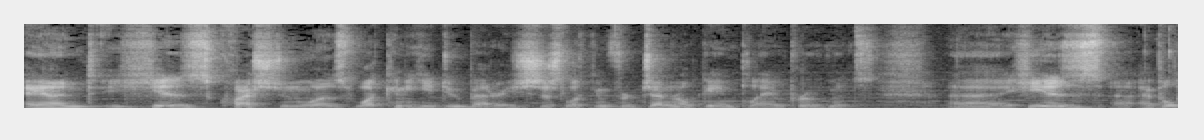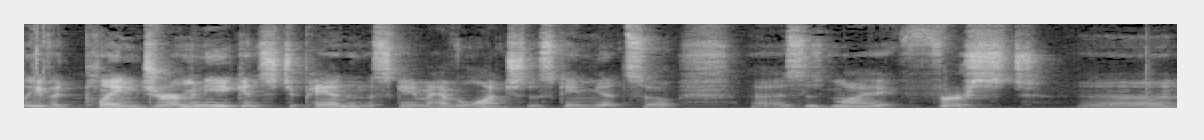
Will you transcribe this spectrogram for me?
and his question was, what can he do better? He's just looking for general gameplay improvements. Uh, he is, uh, I believe, playing Germany against Japan in this game. I haven't watched this game yet, so uh, this is my first uh,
